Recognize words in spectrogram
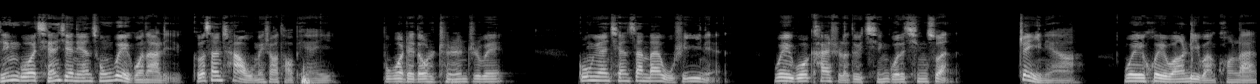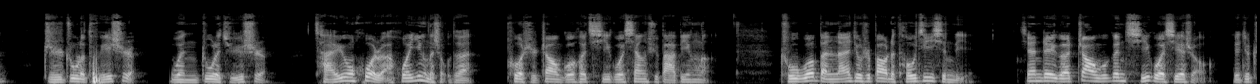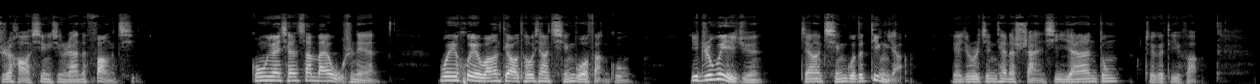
秦国前些年从魏国那里隔三差五没少讨便宜，不过这都是趁人之危。公元前三百五十一年，魏国开始了对秦国的清算。这一年啊，魏惠王力挽狂澜，止住了颓势，稳住了局势，采用或软或硬的手段，迫使赵国和齐国相续罢兵了。楚国本来就是抱着投机心理，见这个赵国跟齐国携手，也就只好悻悻然的放弃。公元前三百五十年。魏惠王掉头向秦国反攻，一支魏军将秦国的定阳，也就是今天的陕西延安东这个地方，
